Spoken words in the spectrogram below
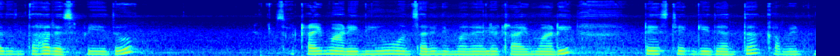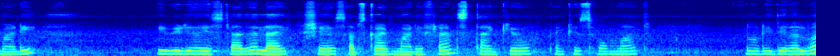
ಆದಂತಹ ರೆಸಿಪಿ ಇದು. ಸೊ ಟ್ರೈ ಮಾಡಿ ನೀವು ಒಂದು ಸಾರಿ ನಿಮ್ಮ ಮನೆಯಲ್ಲಿ ಟ್ರೈ ಮಾಡಿ. ಟೇಸ್ಟ್ ಹೆಂಗಿದೆ ಅಂತ ಕಮೆಂಟ್ ಮಾಡಿ. ಈ ವಿಡಿಯೋ ಇಷ್ಟ ಆದರೆ ಲೈಕ್ ಶೇರ್ ಸಬ್ಸ್ಕ್ರೈಬ್ ಮಾಡಿ friends thank you thank you so much ನೋಡಿದ್ದೀರಲ್ವ?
